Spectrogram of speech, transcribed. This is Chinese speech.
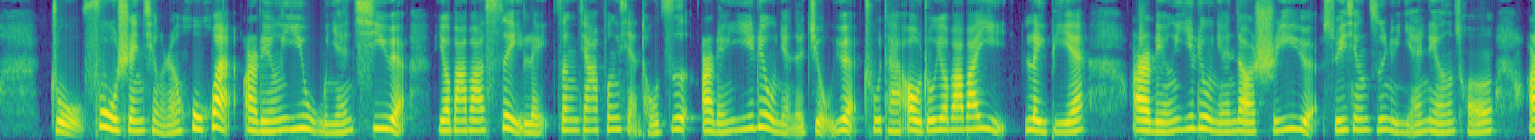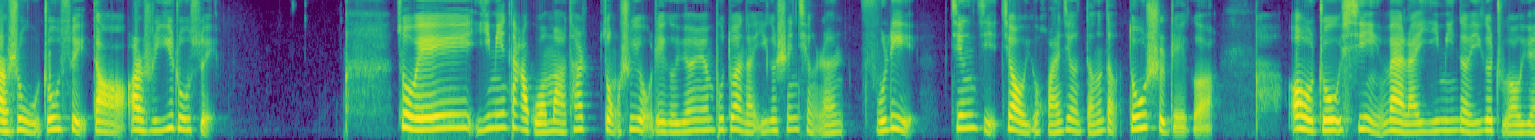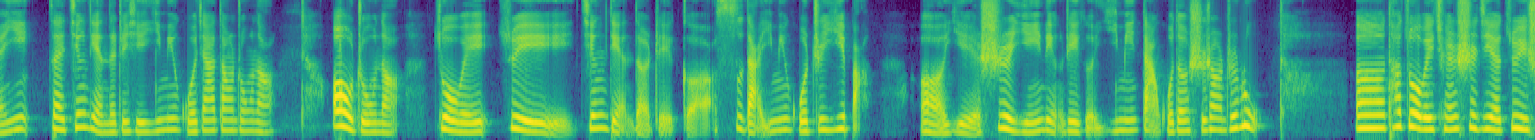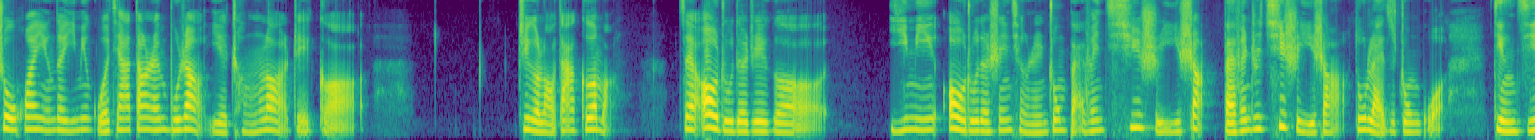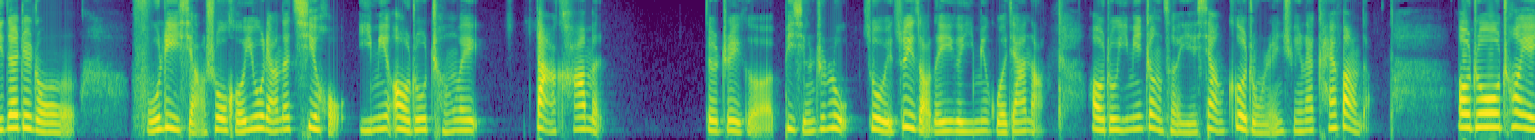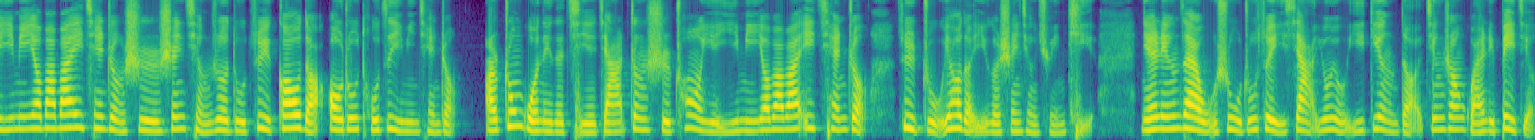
主副申请人互换。二零一五年七月，幺八八 C 类增加风险投资。二零一六年的九月出台澳洲幺八八 E 类别。二零一六年的十一月，随行子女年龄从二十五周岁到二十一周岁。作为移民大国嘛，它总是有这个源源不断的一个申请人，福利、经济、教育环境等等，都是这个澳洲吸引外来移民的一个主要原因。在经典的这些移民国家当中呢，澳洲呢作为最经典的这个四大移民国之一吧，呃，也是引领这个移民大国的时尚之路。嗯，它作为全世界最受欢迎的移民国家，当仁不让，也成了这个这个老大哥嘛。在澳洲的这个移民澳洲的申请人中，百分之七十以上，百分之七十以上都来自中国。顶级的这种福利享受和优良的气候，移民澳洲成为大咖们的这个必行之路。作为最早的一个移民国家呢。澳洲移民政策也向各种人群来开放的。澳洲创业移民幺八八 A 签证是申请热度最高的澳洲投资移民签证，而中国内的企业家正是创业移民幺八八 A 签证最主要的一个申请群体，年龄在五十五周岁以下，拥有一定的经商管理背景，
